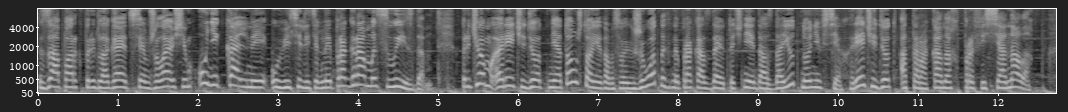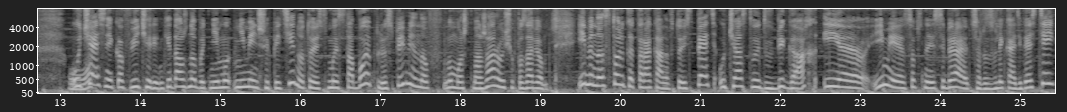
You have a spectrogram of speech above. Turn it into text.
зоопарк предлагает всем желающим уникальные увеселительные программы с выездом. Причем речь идет не о том, что они там своих животных на прокат сдают, точнее, да, сдают, но не всех. Речь идет о тараканах-профессионалах. О. Участников вечеринки должно быть не, не меньше пяти, ну, то есть мы с тобой, плюс Пименов, ну, может, Мажару еще позовем. Именно столько тараканов, то есть пять участвуют в бегах, и э, ими, собственно, и собираются развлекать гостей.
